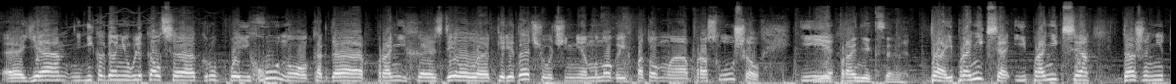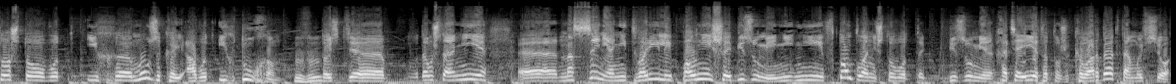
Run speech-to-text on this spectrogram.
э, я никогда не увлекался группой Ху, но когда про них э, сделал передачу, очень много их потом э, прослушал. И, и проникся. Да, и проникся, и проникся даже не то, что вот их музыкой, а вот их духом. Угу. То есть э, потому что они э, на сцене они творили полнейшее безумие. Не, не в том плане, что вот безумие, хотя и это тоже кавардак там и все,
